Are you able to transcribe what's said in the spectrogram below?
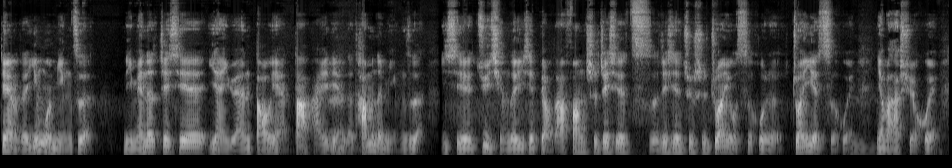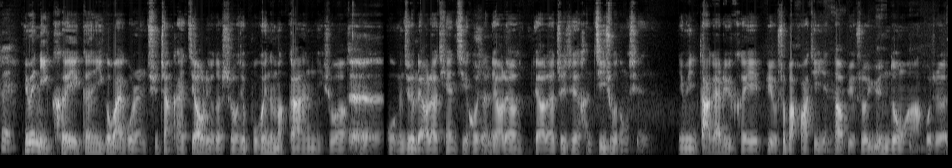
电影的英文名字里面的这些演员、导演，大牌一点的，他们的名字、一些剧情的一些表达方式，这些词，这些就是专有词或者专业词汇，你要把它学会。对，因为你可以跟一个外国人去展开交流的时候，就不会那么干。你说，对对对我们就聊聊天气，或者聊聊聊聊这些很基础的东西，因为你大概率可以，比如说把话题引到，比如说运动啊，或者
